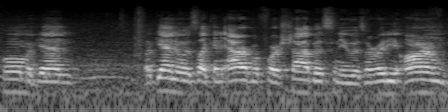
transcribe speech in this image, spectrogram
home again. Again, it was like an hour before Shabbos, and he was already armed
